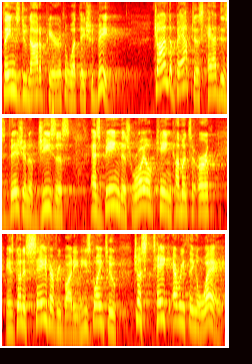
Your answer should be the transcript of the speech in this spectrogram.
Things do not appear to what they should be. John the Baptist had this vision of Jesus as being this royal king coming to earth he's going to save everybody and he's going to just take everything away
